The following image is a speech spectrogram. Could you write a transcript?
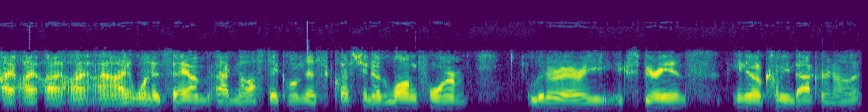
I I I I, want to say I'm agnostic on this question of long form literary experience, you know, coming back or not.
